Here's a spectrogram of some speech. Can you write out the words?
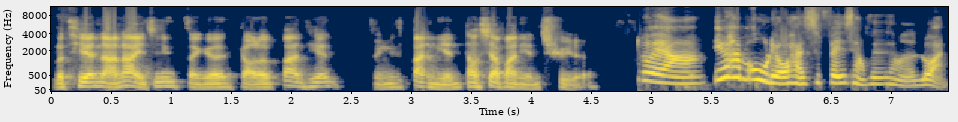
我的天哪，那已经整个搞了半天，整个半年到下半年去了。对啊，因为他们物流还是非常非常的乱。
